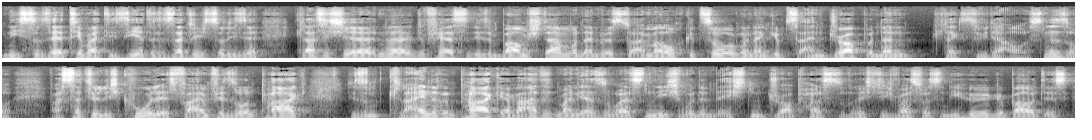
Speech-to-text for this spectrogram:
nicht so sehr thematisiert. Das ist natürlich so diese klassische, ne, du fährst in diesem Baumstamm und dann wirst du einmal hochgezogen und dann gibt's einen Drop und dann steigst du wieder aus, ne, so. Was natürlich cool ist, vor allem für so einen Park, für so einen kleineren Park erwartet man ja sowas nicht, wo du einen echten Drop hast und richtig was, was in die Höhe gebaut ist.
